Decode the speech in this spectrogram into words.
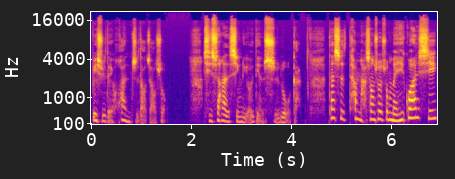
必须得换指导教授。其实他的心里有一点失落感，但是他马上就会说没关系，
